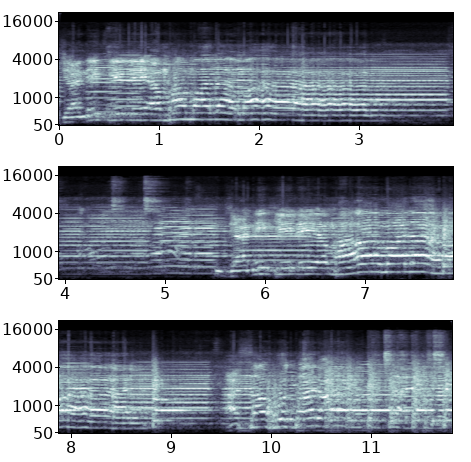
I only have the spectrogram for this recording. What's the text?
ज्याने केले आम्हा मला मान. ज्याने केले आम्हा मला मान. असा होता राम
